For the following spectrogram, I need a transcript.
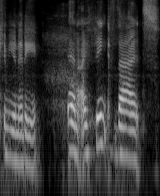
community and i think that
